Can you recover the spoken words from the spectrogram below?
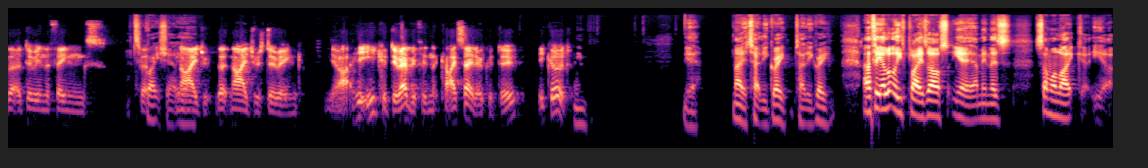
that are doing the things it's a great show. Nigel, yeah. That Nigel was doing. You know, he, he could do everything that Caicedo could do. He could. Mm. Yeah. No, totally agree. Totally agree. And I think a lot of these players are. Yeah, I mean, there's someone like yeah,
